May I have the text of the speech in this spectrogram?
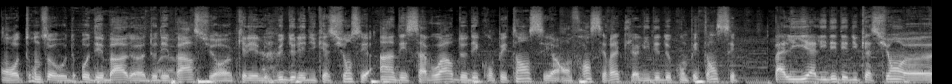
On retourne au, débat de, départ sur euh, quel est le but de l'éducation. C'est un des savoirs, deux des compétences. Et en France, c'est vrai que l'idée de compétence, c'est pas lié à l'idée d'éducation, euh,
